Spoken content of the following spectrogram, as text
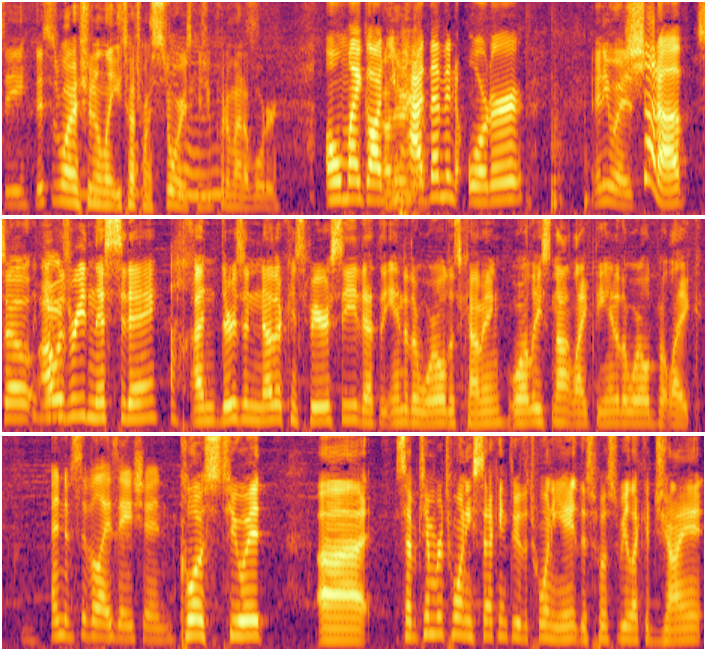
see, this is why I shouldn't let you touch my stories because you put them out of order. Oh my god, Oh, you had go. them in order. Anyways, Shut up. so I was reading this today, Ugh. and there's another conspiracy that the end of the world is coming. Well, at least not like the end of the world, but like End of civilization. close to it. Uh, September 22nd through the 28th, there's supposed to be like a giant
